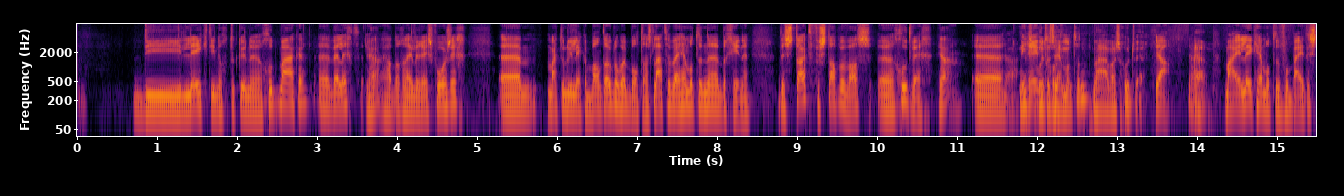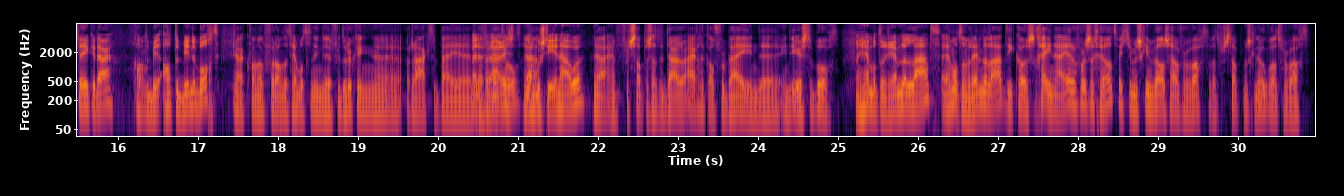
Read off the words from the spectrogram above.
die leek die nog te kunnen goedmaken, eh wellicht. Ja. Hij had nog een hele race voor zich. Ehm, maar toen die lekker band ook nog bij Bottas. Laten we bij Hamilton eh, beginnen. De start Verstappen was eh, goed weg. Ja, Eh, Niet zo goed als Hamilton, maar hij was goed weg. Ja. Ja. Ja. maar hij leek Hamilton voorbij te steken daar. Had de, had de binnenbocht ja, kwam ook vooral omdat Hamilton in de verdrukking eh, raakte bij, eh, bij de. Vettel. Daar Ja. moest hij inhouden. ja, en Verstappen zat er daardoor eigenlijk al voorbij in de, in de eerste bocht. Maar Hamilton remde laat. Hamilton remde laat, die koos geen eieren voor zijn geld. Wat je misschien wel zou verwachten, wat Verstappen misschien ook wel had verwacht.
